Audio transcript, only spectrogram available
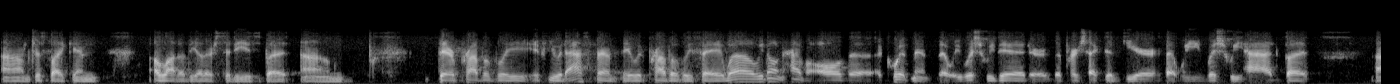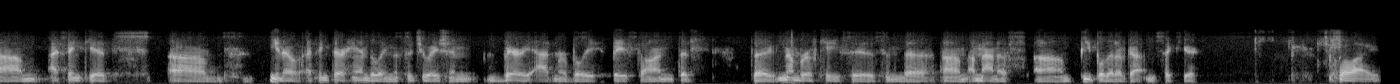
um, just like in a lot of the other cities. But um, they're probably, if you would ask them, they would probably say, well, we don't have all the equipment that we wish we did or the protective gear that we wish we had, but um, I think it's, um, you know, I think they're handling the situation very admirably based on the the number of cases and the um, amount of um, people that have gotten sick here. So I,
